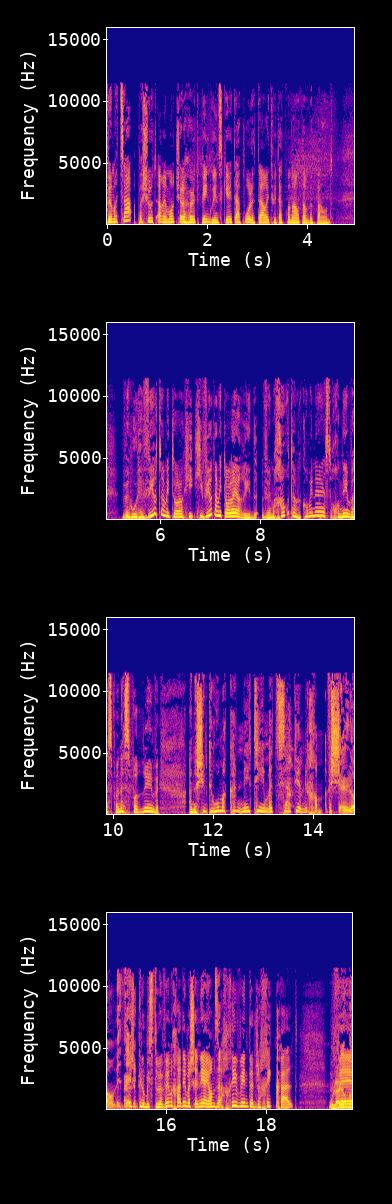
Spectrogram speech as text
ומצא פשוט ערימות של ה-hurt penguins, כי היא הייתה פרולטרית והייתה קונה אותם בפאונד. והוא הביא אותם איתו, הביא אותם איתו ליריד, ומכר אותם לכל מיני סוכנים ואספני ספרים, ואנשים, תראו מה קניתי, מצאתי על מלחמה ושלום, וזה, שכאילו מסתובבים אחד עם השני, היום זה הכי וינטג', הכי קלט. אולי יום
